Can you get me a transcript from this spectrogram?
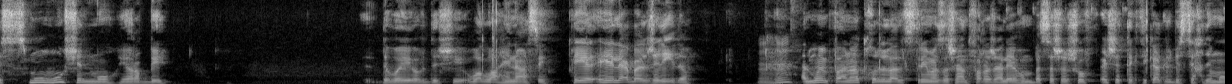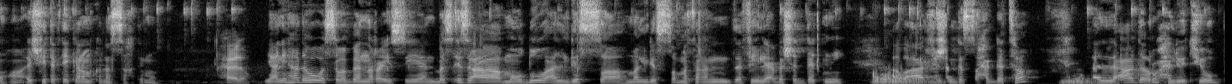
اسمه مو شنمو يا ربي. the way of the شي والله ناسي. هي هي لعبة جديدة. مهم. المهم فأنا أدخل على ال streamers عشان أتفرج عليهم بس عشان أشوف إيش التكتيكات اللي بيستخدموها إيش في تكتيك أنا ممكن أستخدمه. حلو. يعني هذا هو السببين الرئيسيين. بس إذا موضوع القصة ما القصة مثلا إذا في لعبة شدتني أبغى أعرف إيش القصة حقتها العادة أروح اليوتيوب.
